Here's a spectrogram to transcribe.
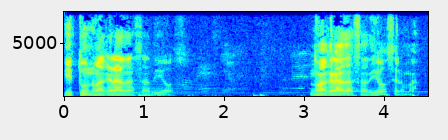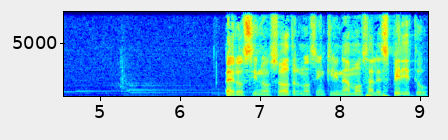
y tú no agradas a Dios. No agradas a Dios, hermano. Pero si nosotros nos inclinamos al Espíritu,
